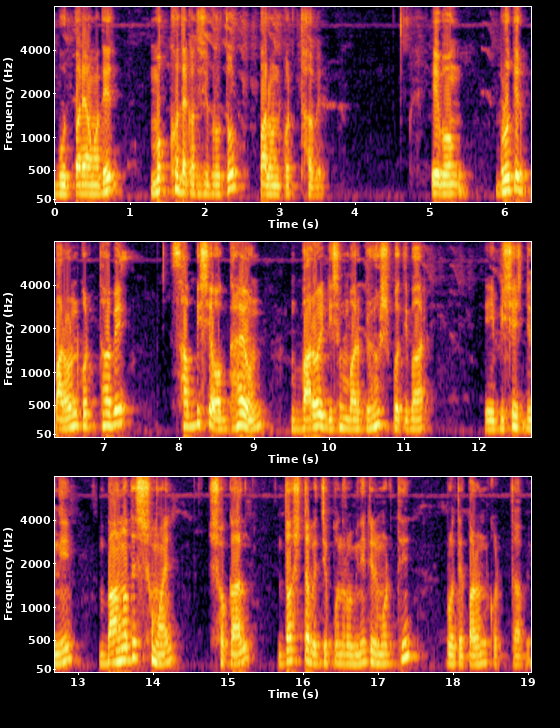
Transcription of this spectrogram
বুধবারে আমাদের মোক্ষদ একাদশী ব্রত পালন করতে হবে। এবং ব্রতের পালন করতে হবে ছাব্বিশে অগ্রায়ণ বারোই ডিসেম্বর বৃহস্পতিবার এই বিশেষ দিনে বাংলাদেশ সময় সকাল দশটা বেজে পনেরো মিনিটের মধ্যে ব্রতের পালন করতে হবে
